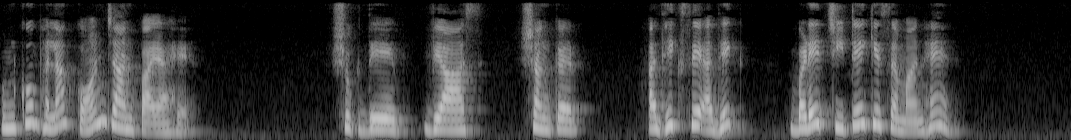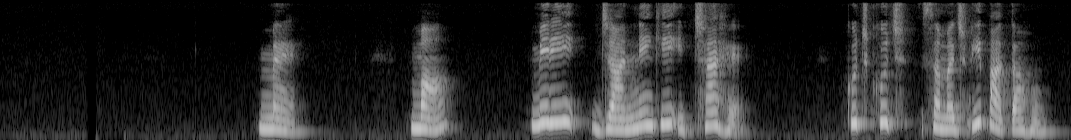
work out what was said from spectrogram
उनको भला कौन जान पाया है? सुखदेव, व्यास, शंकर अधिक से अधिक बड़े चीटे के समान हैं। मैं, माँ मेरी जानने की इच्छा है। कुछ कुछ समझ भी पाता हूँ।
